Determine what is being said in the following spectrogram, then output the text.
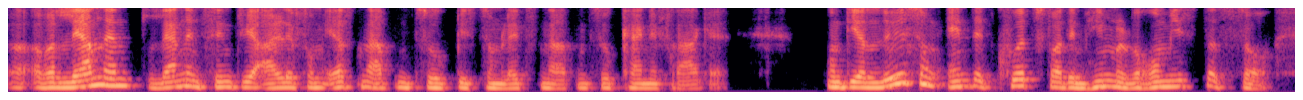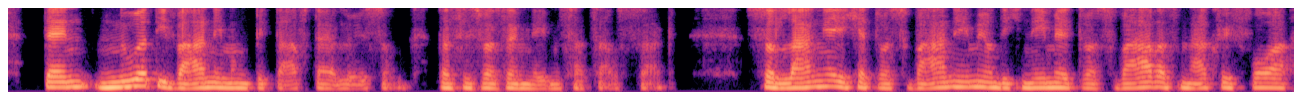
äh, aber lernen, lernen sind wir alle vom ersten Atemzug bis zum letzten Atemzug, keine Frage. Und die Erlösung endet kurz vor dem Himmel. Warum ist das so? Denn nur die Wahrnehmung bedarf der Erlösung. Das ist, was er im Nebensatz aussagt. Solange ich etwas wahrnehme und ich nehme etwas wahr, was nach wie vor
